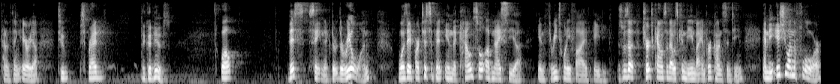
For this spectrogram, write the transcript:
kind of thing area, to spread the good news. Well, this St. Nick, the, the real one, was a participant in the Council of Nicaea in 325 AD. This was a church council that was convened by Emperor Constantine, and the issue on the floor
